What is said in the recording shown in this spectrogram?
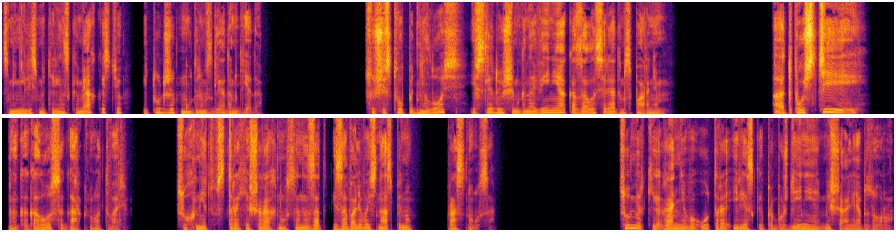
сменились материнской мягкостью и тут же мудрым взглядом деда. Существо поднялось и в следующее мгновение оказалось рядом с парнем. «Отпусти!» — многоголосо гаркнула тварь. Сухмед в страхе шарахнулся назад и, заваливаясь на спину, проснулся. Сумерки раннего утра и резкое пробуждение мешали обзору.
